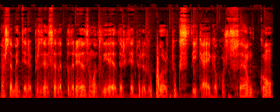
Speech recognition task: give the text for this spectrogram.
Vamos também ter a presença da Pedreza, um ateliê de arquitetura do Porto, que se dedica à ecoconstrução, com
